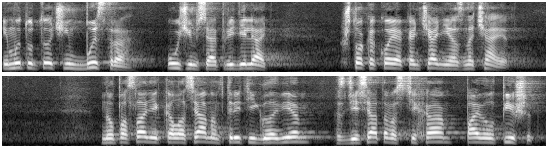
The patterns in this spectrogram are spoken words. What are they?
И мы тут очень быстро учимся определять, что какое окончание означает. Но в послании к Колоссянам в 3 главе с 10 стиха Павел пишет –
